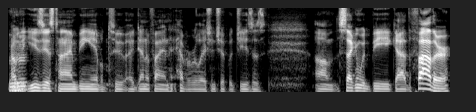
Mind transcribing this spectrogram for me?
Probably the easiest time being able to identify and have a relationship with Jesus. Um, the second would be God the Father.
